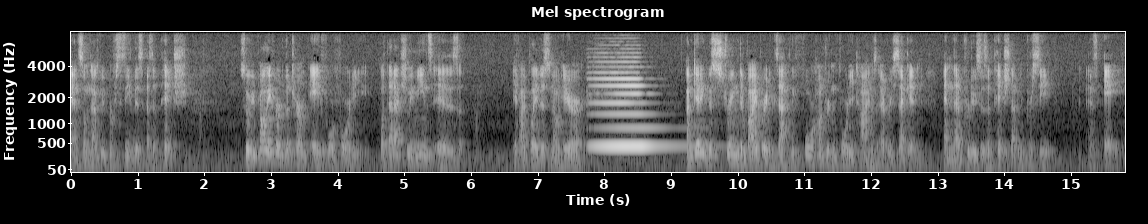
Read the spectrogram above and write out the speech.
and sometimes we perceive this as a pitch. So you've probably heard of the term A440. What that actually means is, if I play this note here, I'm getting this string to vibrate exactly 440 times every second, and that produces a pitch that we perceive as A.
